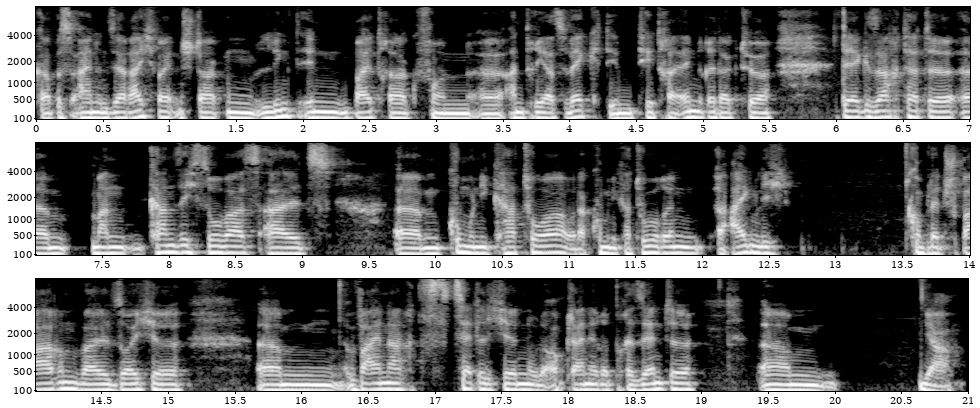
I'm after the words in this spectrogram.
gab es einen sehr reichweitenstarken LinkedIn-Beitrag von äh, Andreas Weck, dem Tetra N-Redakteur, der gesagt hatte, ähm, man kann sich sowas als ähm, Kommunikator oder Kommunikatorin äh, eigentlich komplett sparen, weil solche ähm, Weihnachtszettelchen oder auch kleinere Präsente ähm, ja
